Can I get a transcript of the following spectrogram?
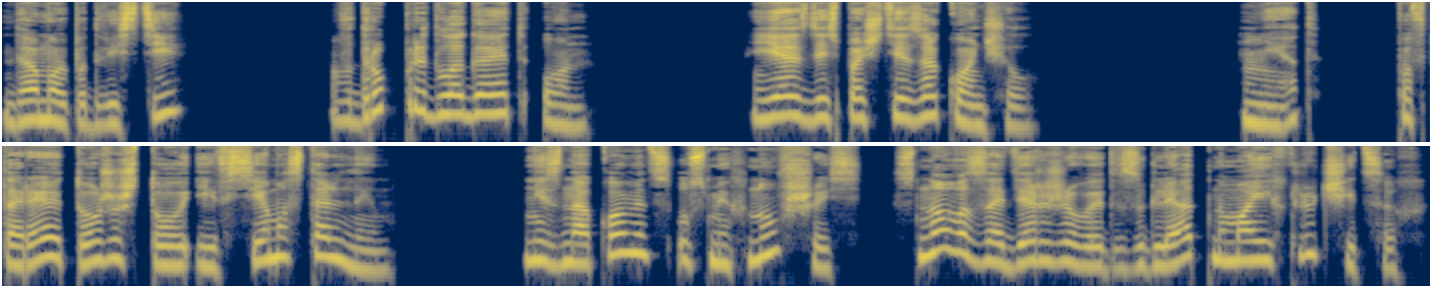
«Домой подвести? Вдруг предлагает он. «Я здесь почти закончил». «Нет». Повторяю то же, что и всем остальным. Незнакомец, усмехнувшись, снова задерживает взгляд на моих ключицах.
